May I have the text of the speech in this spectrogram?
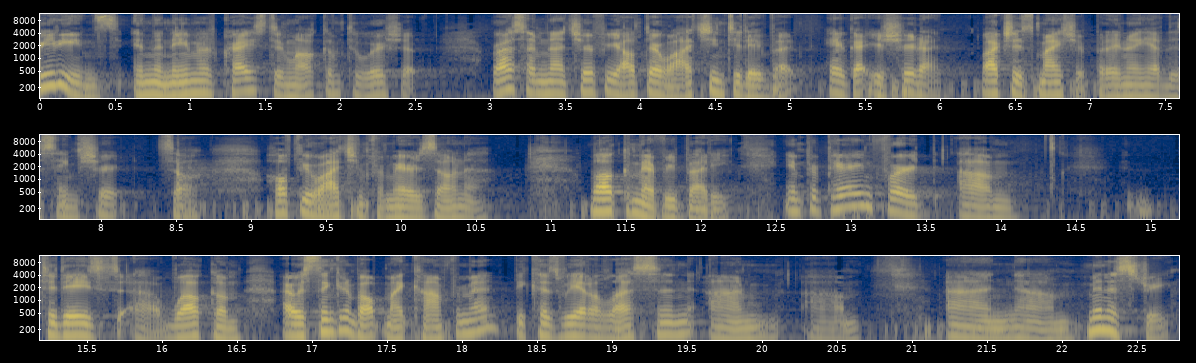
Greetings in the name of Christ and welcome to worship. Russ, I'm not sure if you're out there watching today, but hey, I've got your shirt on. Well, actually, it's my shirt, but I know you have the same shirt. So hope you're watching from Arizona. Welcome, everybody. In preparing for um, today's uh, welcome, I was thinking about my confirmant because we had a lesson on, um, on um, ministry.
